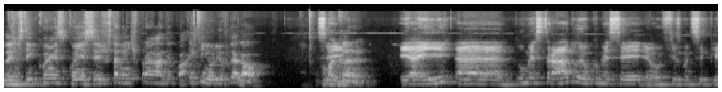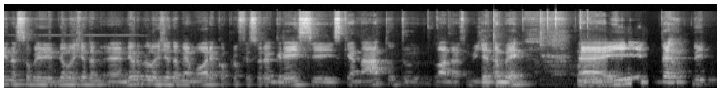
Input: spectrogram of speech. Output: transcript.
A gente tem que conhecer, conhecer justamente para adequar. Enfim, é um livro legal. Sim. Bacana. E aí, é, o mestrado, eu comecei, eu fiz uma disciplina sobre biologia da, é, neurobiologia da memória com a professora Grace Schenato, do, lá da FMG também, uhum. é, e, e,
